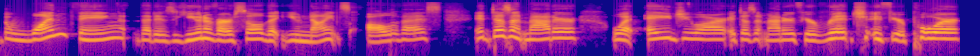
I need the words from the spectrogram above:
The one thing that is universal that unites all of us, it doesn't matter what age you are, it doesn't matter if you're rich, if you're poor,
